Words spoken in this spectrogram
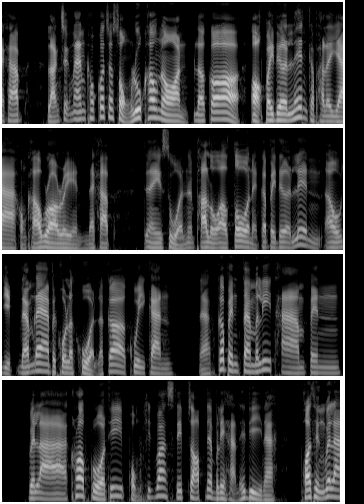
นะครับ หลังจากนั้นเขาก็จะส่งลูกเข้านอน แล้วก็ออกไปเดินเล่นกับภรรยาของเขารอเรนนะครับ ในสวนพาโลอัลโตเนี่ยก็ไปเดินเล่น เอาหยิบน้ำแร่ไปคนละขวด แล้วก็คุยกันนะ ก็เป็น Family Time เป็น เวลาครอบครัวที่ผมคิดว่าสตีฟจ็อบเนี่ยบริหารได้ดีนะพอถึงเวลา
